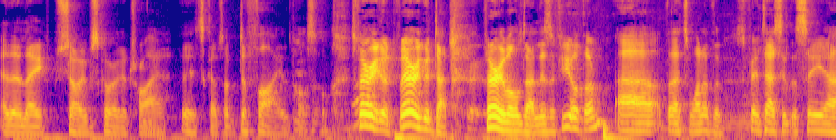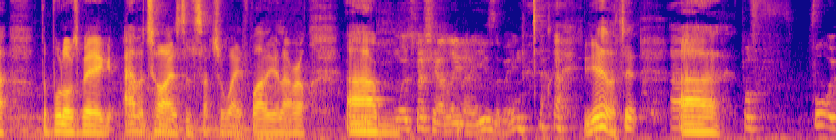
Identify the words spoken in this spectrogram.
And then they show him scoring a try. It comes up, defy impossible. It's very good, very good done. Very well done. There's a few of them. Uh, but that's one of them. It's fantastic to see uh, the Bulldogs being advertised in such a way by the NRL. Um, Well, especially how lean I use them in. yeah, that's it. Uh, Before we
